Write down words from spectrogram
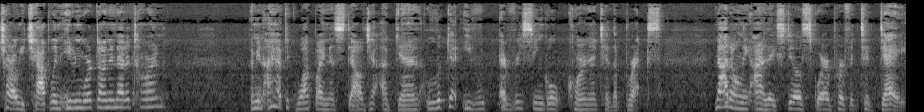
Charlie Chaplin even worked on it at a time. I mean, I have to walk by nostalgia again. Look at even every single corner to the bricks. Not only are they still square perfect today,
